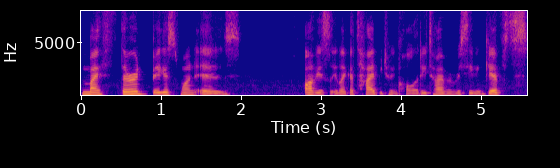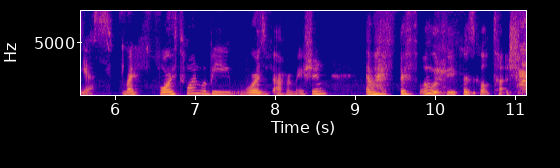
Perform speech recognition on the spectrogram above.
my third biggest one is obviously like a tie between quality time and receiving gifts. Yes. My fourth one would be words of affirmation, and my fifth one would be physical touch.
